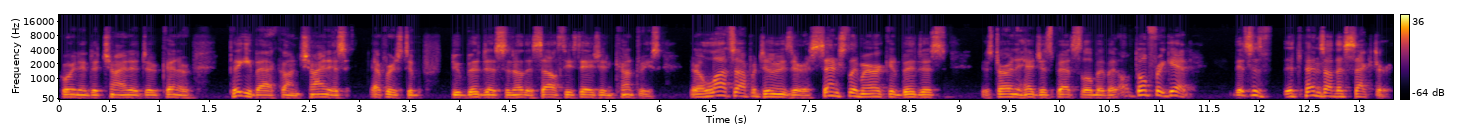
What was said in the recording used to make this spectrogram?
going into China to kind of piggyback on China's efforts to do business in other Southeast Asian countries. There are lots of opportunities there. Essentially, American business is starting to hedge its bets a little bit, but don't forget, this is it depends on the sector.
